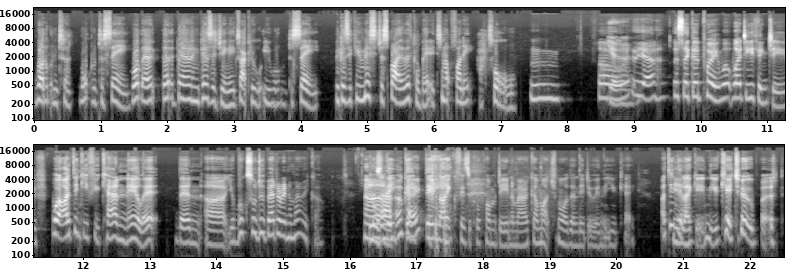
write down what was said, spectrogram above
want them to want them to see, what they're they're envisaging exactly what you want them to see because if you miss just by a little bit, it's not funny at all. Mm. Oh, yeah. yeah, that's a good point. What What do you think, Jeev? Well, I think if you can nail it, then uh, your books will do better in America. Uh, they, okay, they, they, like physical comedy in America much more than they do in the UK. I think yeah. they like it in the UK too, but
